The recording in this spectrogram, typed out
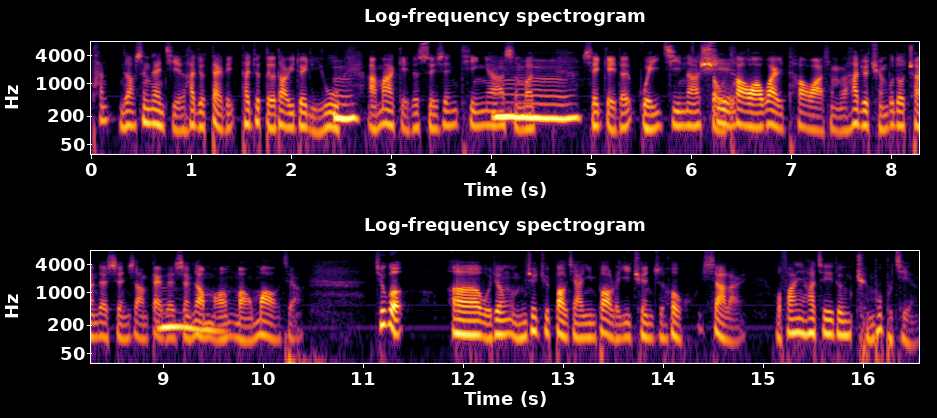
他，你知道圣诞节他就带了，他就得到一堆礼物，嗯、阿嬷给的随身听啊，嗯、什么谁给的围巾啊、手套啊、外套啊什么的，他就全部都穿在身上，戴在身上毛，毛毛帽这样，结果。呃，我就我们就去报佳音，报了一圈之后下来，我发现他这些东西全部不见了，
